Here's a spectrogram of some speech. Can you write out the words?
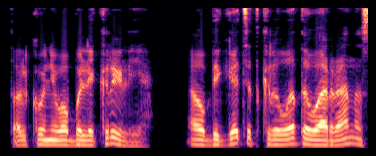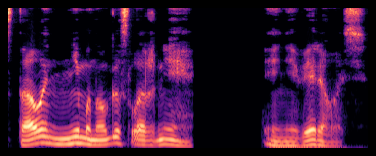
Только у него были крылья, а убегать от крылатого рана стало немного сложнее. И не верилось.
